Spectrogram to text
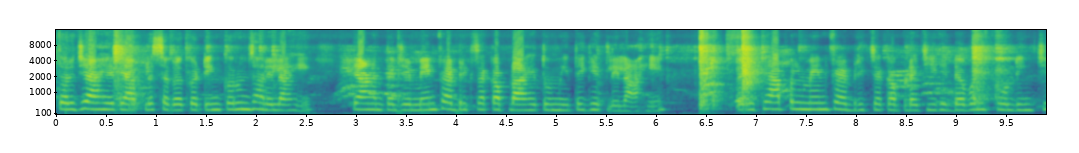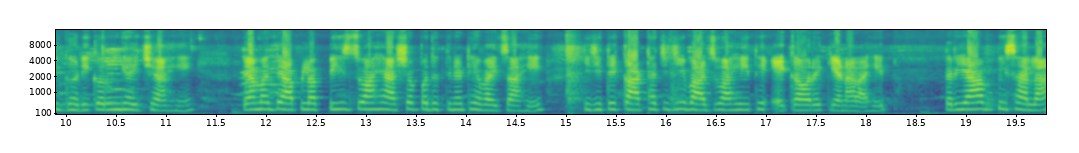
अस्तर जे आहे ते आपलं सगळं कटिंग करून झालेलं आहे. त्यानंतर जे मेन फॅब्रिकचा कपडा आहे तो मी इथे घेतलेला आहे. तर इथे आपण मेन फॅब्रिकच्या कपड्याची इथे डबल फोल्डिंगची घडी करून घ्यायची आहे. त्यामध्ये आपला पीस जो आहे अशा पद्धतीने ठेवायचा आहे की जिथे काठाची जी बाजू आहे इथे एकावर एक येणार आहेत तर या पिसाला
